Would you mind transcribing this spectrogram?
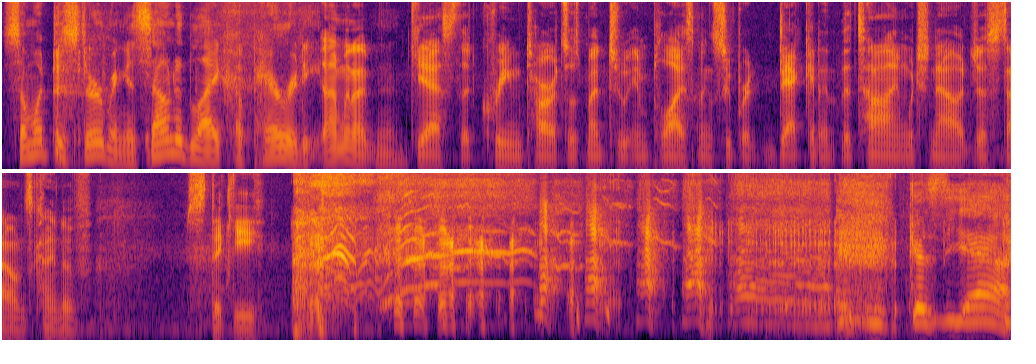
somewhat disturbing. It sounded like a parody. I'm gonna guess that cream tarts was meant to imply something super decadent at the time, which now it just sounds kind of sticky. Because, yeah.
